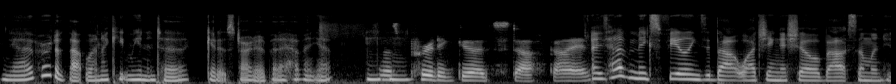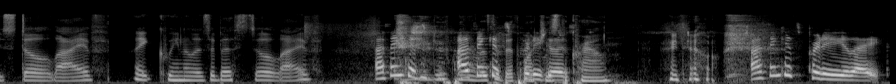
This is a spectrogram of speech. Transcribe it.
Yeah, I've heard of that one. I keep meaning to get it started, but I haven't yet. That's Mm-hmm. pretty good stuff, guys. I have mixed feelings about watching a show about someone who's still alive, like Queen Elizabeth still alive. I think it's I think Elizabeth it's pretty watches good. The Crown. I know. I think it's pretty like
